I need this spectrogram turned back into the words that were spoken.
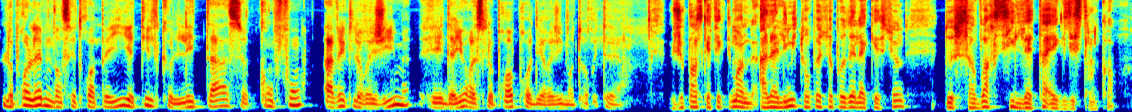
Le problème dans ces trois pays est-il que l'État se confond avec le régime Et d'ailleurs, est-ce le propre des régimes autoritaires? Je pense qu'effectivement, à la limite, on peut se poser la question de savoir si l'État existe encore.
